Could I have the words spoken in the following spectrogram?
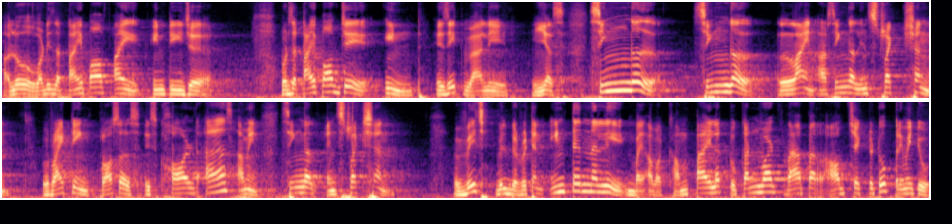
Hello what is the type of i? Integer what is the type of j? Int. Is it valid? Yes. Single single line or single instruction writing process is called as i mean single instruction which will be written internally by our compiler to convert wrapper object to primitive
